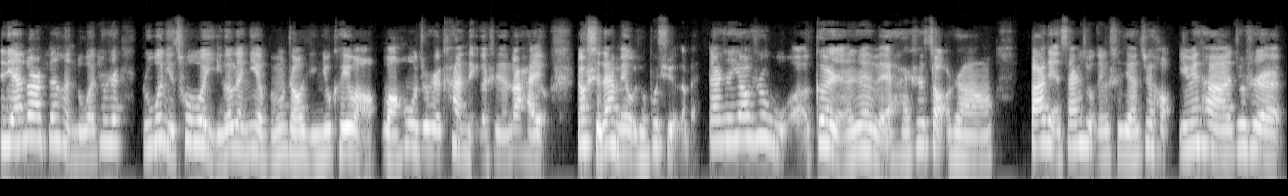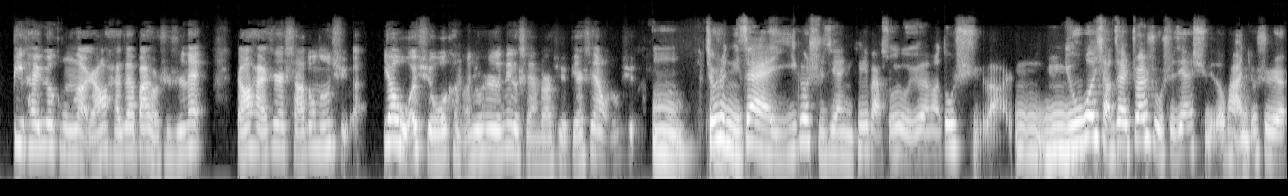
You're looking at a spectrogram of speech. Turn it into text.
时间段分很多，就是如果你错过一个了，你也不用着急，你就可以往往后就是看哪个时间段还有。要实在没有就不学了呗。但是要是我个人认为，还是早上八点三十九那个时间最好，因为它就是避开月空了，然后还在八小时之内，然后还是啥都能许。要我许，我可能就是那个时间段许，别的时间我都许。嗯，就是你在一个时间，你可以把所有愿望都许了。你你如果你想在专属时间许的话，你就是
